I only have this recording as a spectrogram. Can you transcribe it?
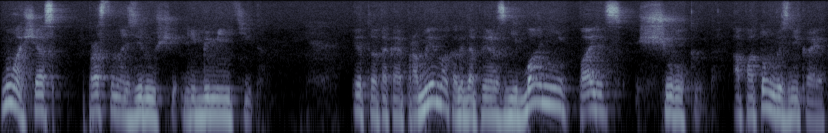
Ну а сейчас простонозирующий лигаментит. Это такая проблема, когда при разгибании палец щелкает, а потом возникает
